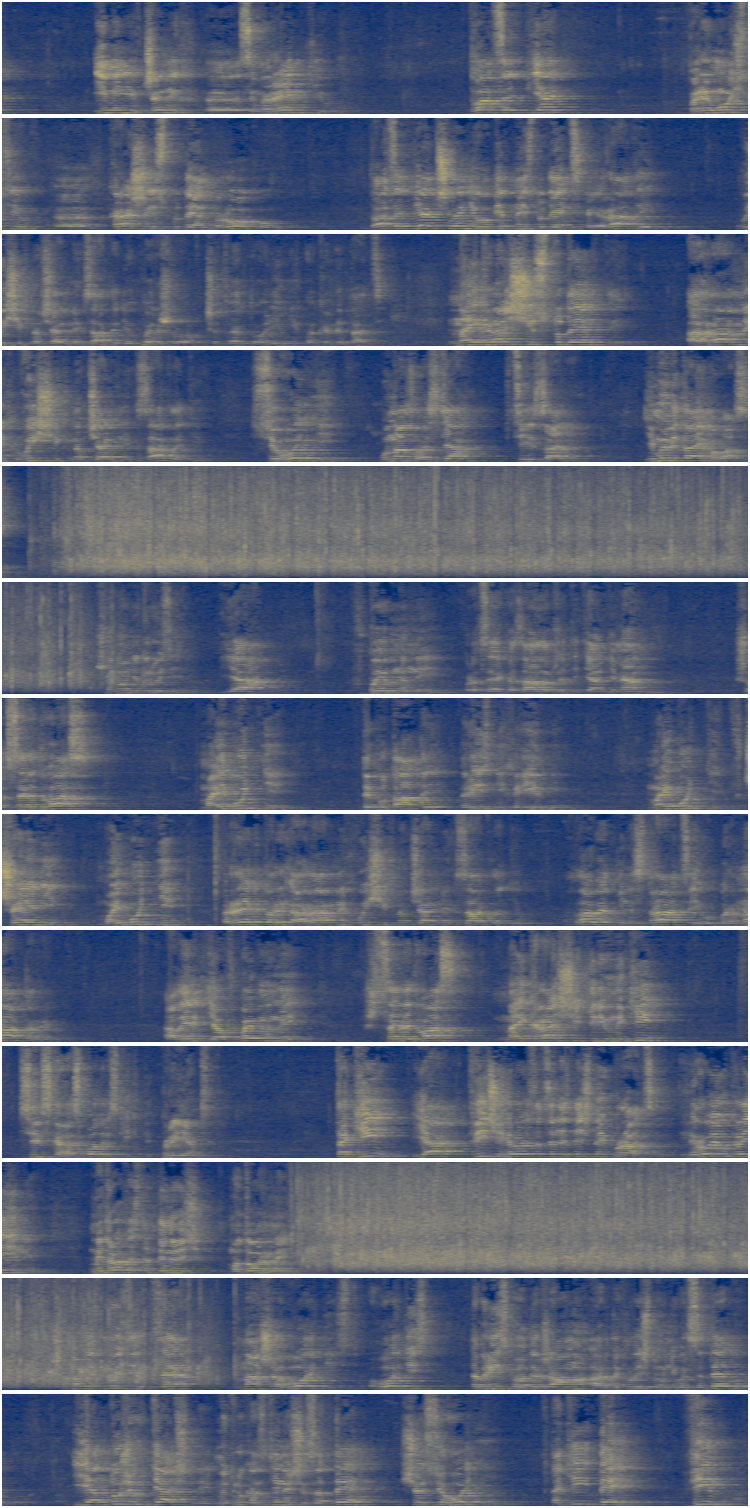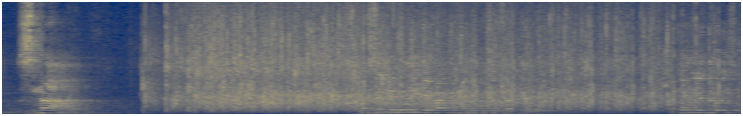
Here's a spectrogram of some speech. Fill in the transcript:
імені вчених е, Семеренків, 25 переможців е, кращий студент року, 25 членів об'єднаної студентської ради вищих навчальних закладів 1-4 рівня акредитації. Найкращі студенти аграрних вищих навчальних закладів сьогодні у нас в гостях в цій залі. І ми вітаємо вас. Шановні друзі, я впевнений, про це казала вже Тетяна Дім'ян, що серед вас майбутні депутати різних рівнів, майбутні вчені, майбутні ректори аграрних вищих навчальних закладів, глави адміністрації, губернатори. Але я впевнений, що серед вас найкращі керівники сільськогосподарських підприємств. Такі, як двічі Герой соціалістичної праці, Герой України Дмитро Костянтинович Моторний. Шановні друзі, це наша гордість, гордість Таврійського державного агротехнологічного університету. І я дуже вдячний Дмитру Константиновичу за те, що сьогодні, в такий день, він з нами. Спасибі велике вам, Дмитро Константинович. Шановні друзі,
